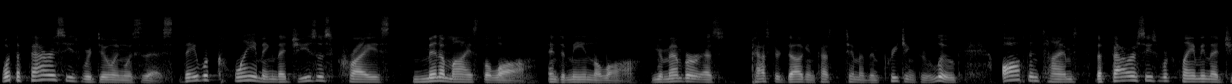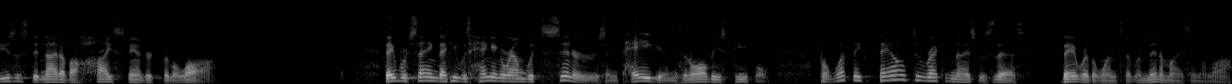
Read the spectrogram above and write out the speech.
What the Pharisees were doing was this they were claiming that Jesus Christ minimized the law and demeaned the law. You remember, as Pastor Doug and Pastor Tim have been preaching through Luke, oftentimes the Pharisees were claiming that Jesus did not have a high standard for the law. They were saying that he was hanging around with sinners and pagans and all these people. But what they failed to recognize was this they were the ones that were minimizing the law.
